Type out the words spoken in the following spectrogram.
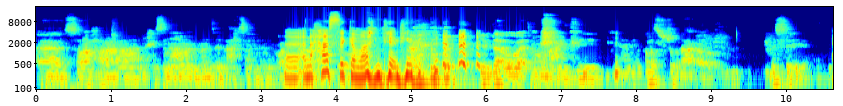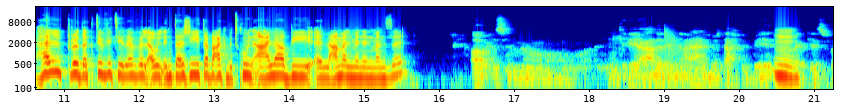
آه، الصراحة أنا أحس إن عمل المنزل أحسن آه أنا حاسة كمان يعني. يبدأوا وقت ما هم عايزين. يعني خلاص الشغل بالسريع هل ال productivity level أو الإنتاجية تبعك بتكون أعلى بالعمل من المنزل؟ آه بحس إنه الإنتاجية أعلى قاعد مرتاح في البيت ومركز ف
